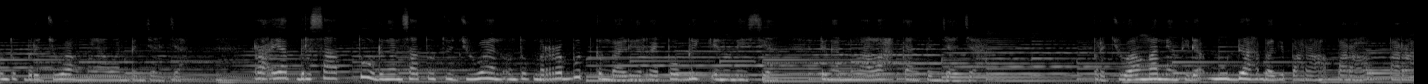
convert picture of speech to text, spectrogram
untuk berjuang melawan penjajah. Rakyat bersatu dengan satu tujuan untuk merebut kembali Republik Indonesia dengan mengalahkan penjajah. Perjuangan yang tidak mudah bagi para para para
